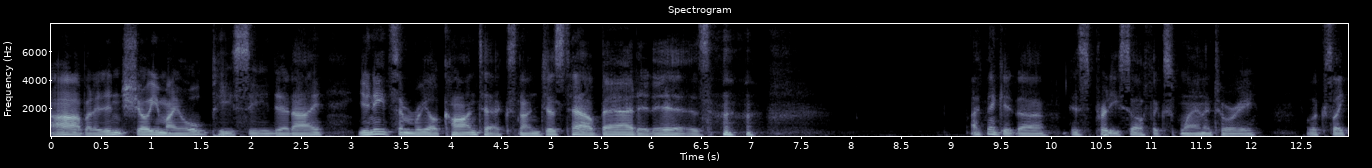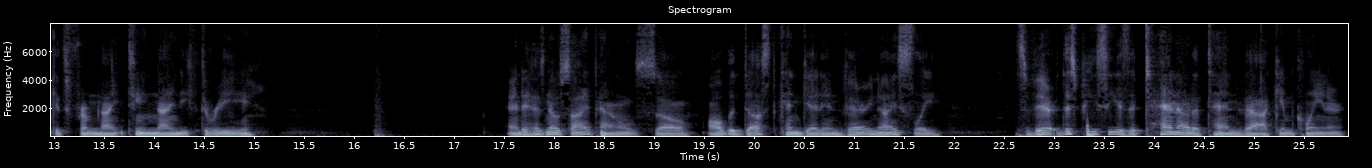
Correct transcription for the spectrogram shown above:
Ah, but I didn't show you my old PC, did I? You need some real context on just how bad it is. I think it uh, is pretty self-explanatory. Looks like it's from 1993. And it has no side panels, so all the dust can get in very nicely. It's very, this PC is a 10 out of 10 vacuum cleaner.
